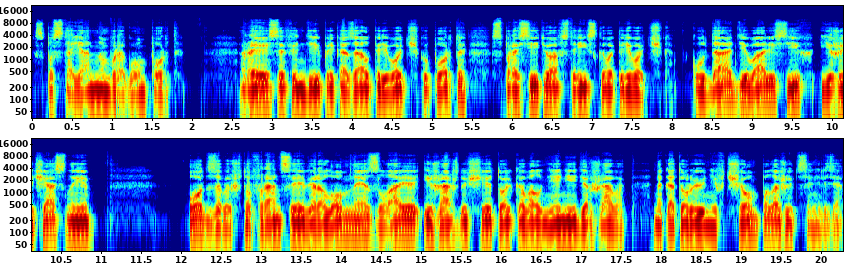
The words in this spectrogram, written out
с постоянным врагом Порты. Рейс Эфенди приказал переводчику Порты спросить у австрийского переводчика, куда девались их ежечасные отзывы, что Франция вероломная, злая и жаждущая только волнений держава, на которую ни в чем положиться нельзя.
